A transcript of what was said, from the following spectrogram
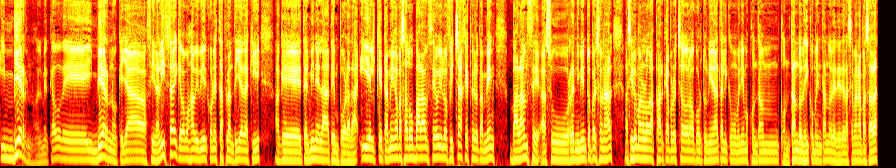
invierno, el mercado de invierno que ya finaliza y que vamos a vivir con estas plantillas de aquí a que termine la temporada. Y el que también ha pasado balance hoy en los fichajes, pero también balance a su rendimiento personal, ha sido Manolo Gaspar, que ha aprovechado la oportunidad, tal y como veníamos contándoles y comentándoles desde la semana pasada,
